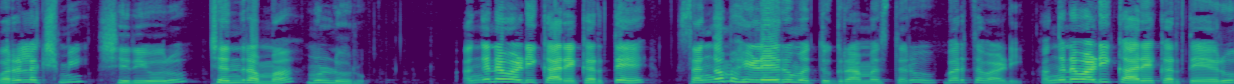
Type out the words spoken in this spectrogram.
Varalakshmi, Shiriyur. Chandramma, Mullur. Anganwadi ಕಾರ್ಯಕರ್ತೆ, ಸಂಘ ಮಹಿಳೆಯರು ಮತ್ತು ಗ್ರಾಮಸ್ಥರು ಬರ್ತವಾಡಿ ಅಂಗನವಾಡಿ ಕಾರ್ಯಕರ್ತೆಯರು,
